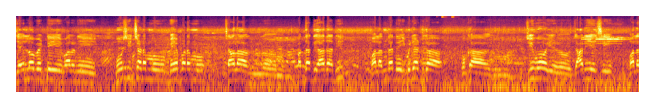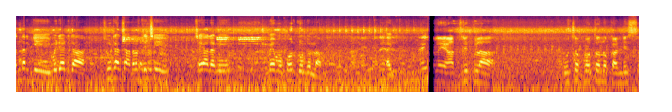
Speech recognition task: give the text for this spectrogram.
జైల్లో పెట్టి వాళ్ళని పోషించడము మేపడము చాలా పద్ధతి కాదు అది. వాళ్ళందరినీ ఇమీడియట్గా ఒక జీవో జారీ చేసి వాళ్ళందరికీ ఇమీడియట్గా స్టూడెంట్స్ అడ్రస్ ఇచ్చి చేయాలని మేము కోరుకుంటున్నాం. యాత్రికుల ఊచపోతను ఖండిస్తూ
